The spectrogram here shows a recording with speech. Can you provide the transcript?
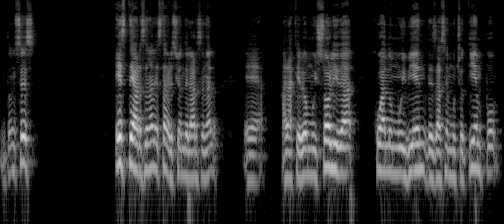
Entonces, este Arsenal, esta versión del Arsenal, eh, a la que veo muy sólida, jugando muy bien desde hace mucho tiempo,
